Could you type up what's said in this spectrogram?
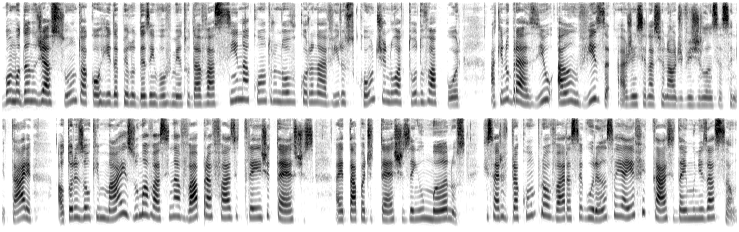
Bom, mudando de assunto, a corrida pelo desenvolvimento da vacina contra o novo coronavírus continua a todo vapor. Aqui no Brasil, a Anvisa, a Agência Nacional de Vigilância Sanitária, autorizou que mais uma vacina vá para a fase 3 de testes, a etapa de testes em humanos, que serve para comprovar a segurança e a eficácia da imunização.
